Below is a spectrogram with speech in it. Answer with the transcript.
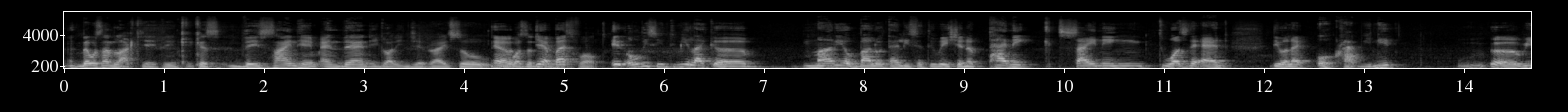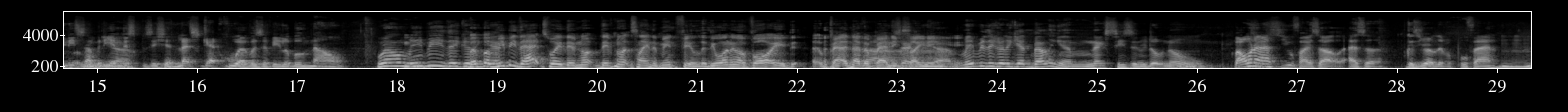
That was unlucky, I think, because they signed him and then he got injured, right? So it wasn't yeah, his fault. it always seemed to me like a Mario Balotelli situation, a panic signing towards the end. They were like, "Oh crap, we need, uh, we need mm, somebody in this position. Let's get whoever's available now." Well, hmm. maybe they're gonna. But, but get- maybe that's why they've not they've not signed a midfielder. They want to avoid a pa- another panic Exactly, signing. yeah. Maybe they're gonna get Bellingham next season. We don't know. Hmm. But I want to ask you, Faisal, as a because you're a Liverpool fan. Mm-hmm.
